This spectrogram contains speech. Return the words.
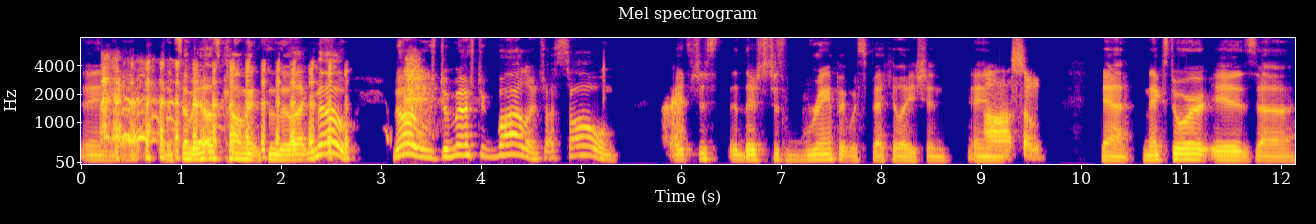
And, uh, and somebody else comments and they're like, no, no, it was domestic violence. I saw them. It's just there's just rampant with speculation and Awesome. yeah, next door is uh,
